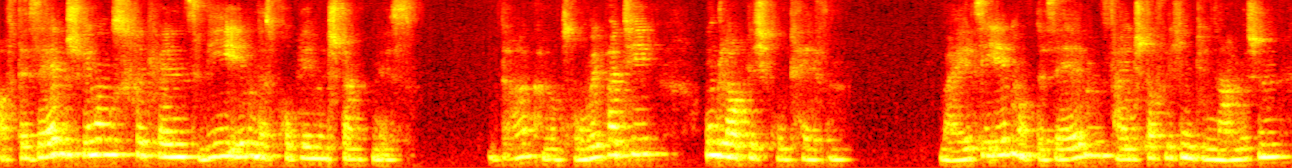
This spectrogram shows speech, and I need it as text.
auf derselben Schwingungsfrequenz, wie eben das Problem entstanden ist. Und da kann uns Homöopathie unglaublich gut helfen, weil sie eben auf derselben feinstofflichen, dynamischen,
